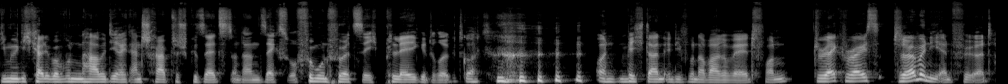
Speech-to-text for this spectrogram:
die Müdigkeit überwunden habe, direkt an den Schreibtisch gesetzt und dann 6.45 Uhr Play gedrückt. Gott. und mich dann in die wunderbare Welt von Drag Race Germany entführt.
